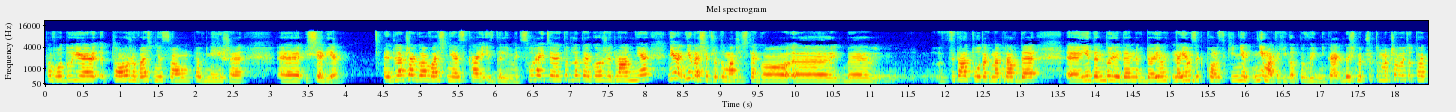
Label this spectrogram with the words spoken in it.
powoduje to, że właśnie są pewniejsze e, siebie. Dlaczego właśnie Sky is the limit? Słuchajcie, to dlatego, że dla mnie nie, nie da się przetłumaczyć tego e, jakby cytatu tak naprawdę e, jeden do jeden do, na język polski nie, nie ma takiego odpowiednika. Jakbyśmy przetłumaczyły to tak,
